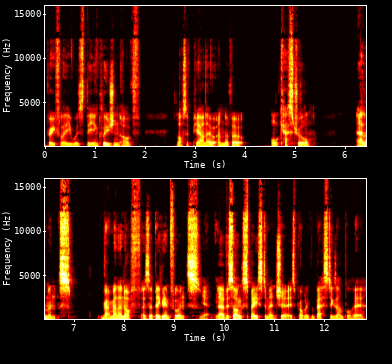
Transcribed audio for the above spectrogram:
briefly was the inclusion of lots of piano and other orchestral elements. Rachmaninoff as a big influence Yeah. uh, the song Space Dementia is probably the best example here.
